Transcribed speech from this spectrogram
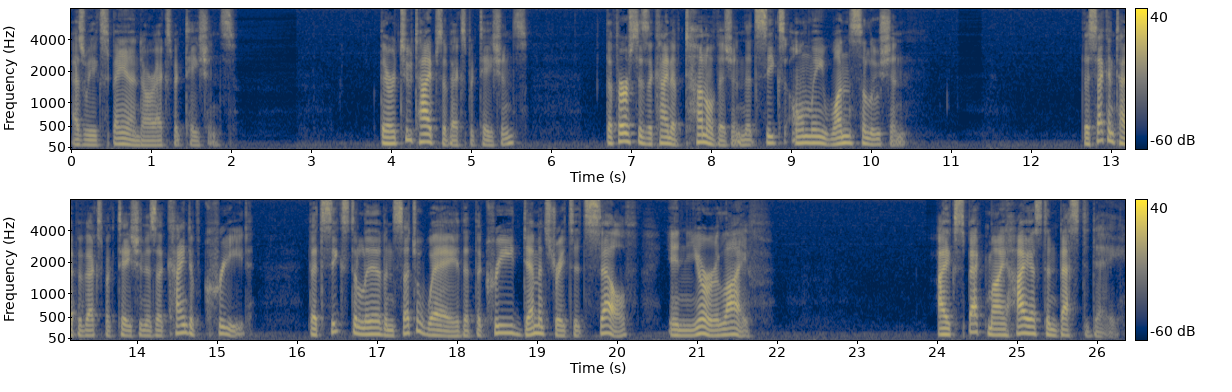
as we expand our expectations. There are two types of expectations. The first is a kind of tunnel vision that seeks only one solution the second type of expectation is a kind of creed that seeks to live in such a way that the creed demonstrates itself in your life. I expect my highest and best today.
